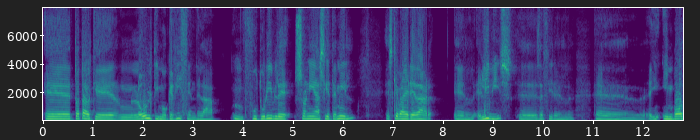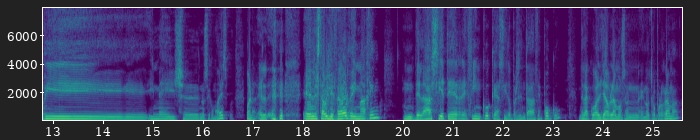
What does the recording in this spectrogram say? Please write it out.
Eh, total, que mm, lo último que dicen de la mm, futurible Sony A7000 es que va a heredar el, IBIS, eh, es decir, el, el InBody Image, no sé cómo es, bueno, el, el estabilizador de imagen de la A7R5 que ha sido presentada hace poco, de la cual ya hablamos en, otro programa,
